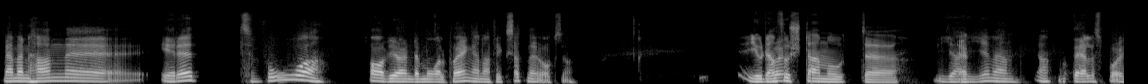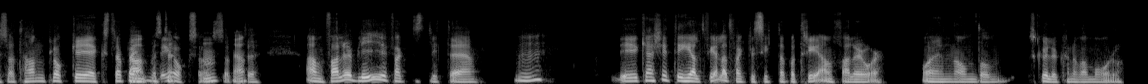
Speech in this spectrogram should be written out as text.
Nej, men han, eh, är det två avgörande målpoäng han har fixat nu också? Gjorde han första mot... eh, Jajamän, Ja. mot Elfsborg, så att han plockar ju extra poäng Ja, på det det. också. Mm, så att, ja. eh, anfallare blir ju faktiskt lite... Mm, det är kanske inte helt fel att faktiskt sitta på tre anfallare i år, och än om de skulle kunna vara Moro.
